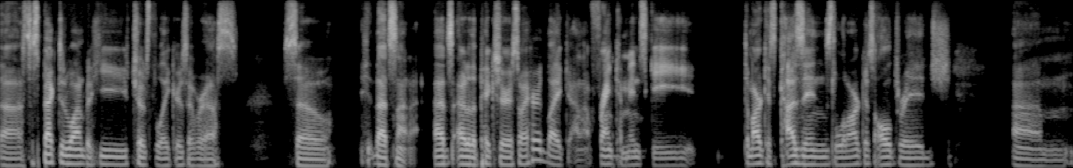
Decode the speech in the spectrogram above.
uh suspected one, but he chose the Lakers over us, so that's not that's out of the picture. So I heard like I don't know Frank Kaminsky, Demarcus Cousins, Lamarcus Aldridge, um,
